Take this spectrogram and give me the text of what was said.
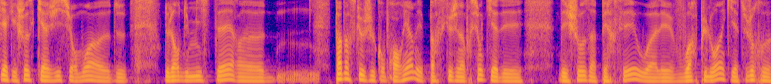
il y a quelque chose qui agit sur moi euh, de, l'ordre du mystère. pas parce que je comprends rien, mais parce que j'ai l'impression qu'il y a des, choses à percer ou à aller voir plus loin, qu'il y a toujours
